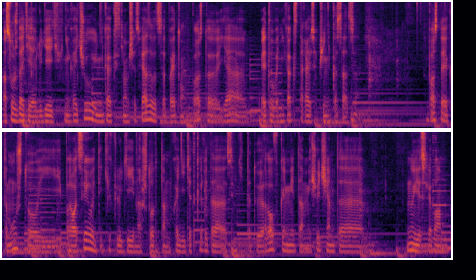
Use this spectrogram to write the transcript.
осуждать я людей этих не хочу, никак с этим вообще связываться, поэтому просто я этого никак стараюсь вообще не касаться. Просто я к тому, что и провоцировать таких людей на что-то там, ходить открыто с татуировками, там еще чем-то, ну, если вам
